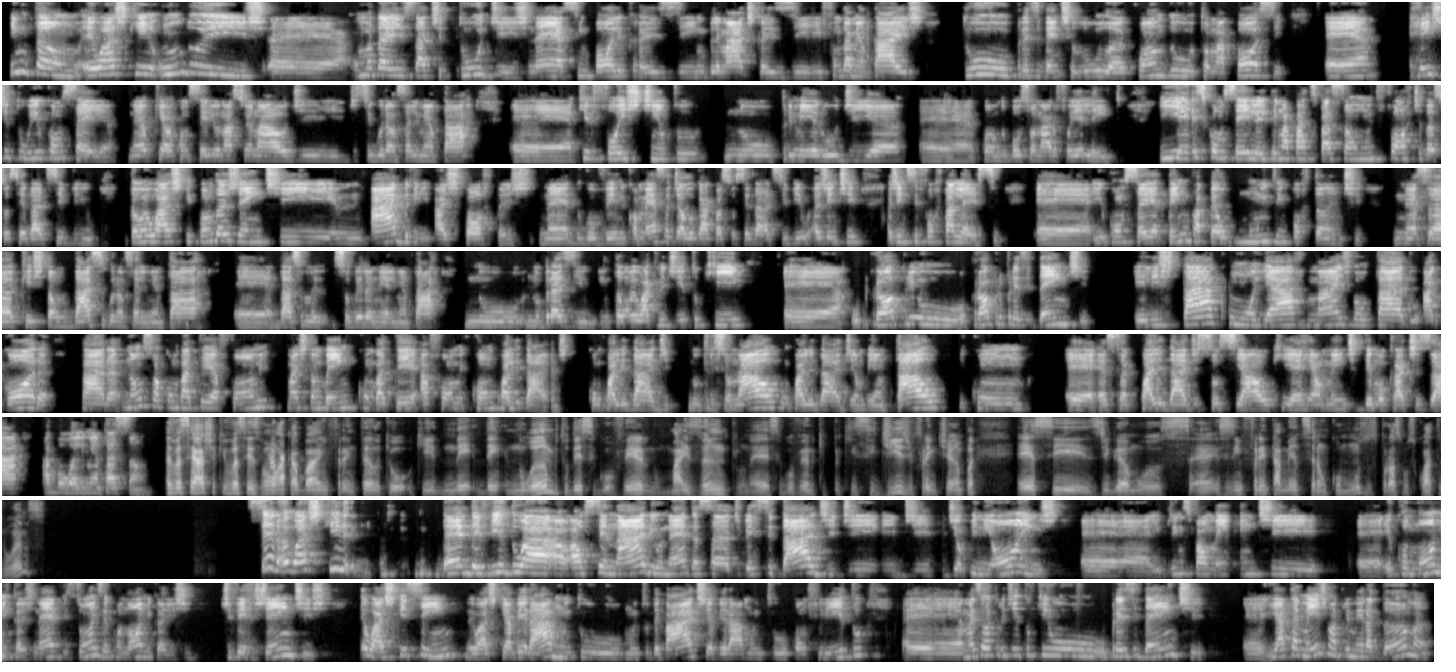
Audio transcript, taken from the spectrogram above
Então, eu acho que um dos, é, uma das atitudes né, simbólicas e emblemáticas e fundamentais do presidente Lula quando tomar posse é restituir o CONSEA, né, o que é o Conselho Nacional de, de Segurança Alimentar, é, que foi extinto no primeiro dia é, quando Bolsonaro foi eleito. E esse conselho ele tem uma participação muito forte da sociedade civil. Então, eu acho que quando a gente abre as portas né, do governo e começa a dialogar com a sociedade civil, a gente, a gente se fortalece. É, e o Conselho tem um papel muito importante nessa questão da segurança alimentar, é, da soberania alimentar no, no Brasil. Então, eu acredito que é, o, próprio, o próprio presidente ele está com um olhar mais voltado agora para não só combater a fome, mas também combater a fome com qualidade, com qualidade nutricional, com qualidade ambiental e com é, essa qualidade social que é realmente democratizar a boa alimentação. Mas você acha que vocês vão acabar enfrentando que, que no âmbito desse governo mais amplo, né, esse governo que, que se diz de frente ampla, esses, digamos, é, esses enfrentamentos serão comuns nos próximos quatro anos? Eu acho que é, devido a, ao cenário né, dessa diversidade de, de, de opiniões é, e principalmente é, econômicas, né, visões econômicas divergentes, eu acho que sim, eu acho que haverá muito, muito debate, haverá muito conflito, é, mas eu acredito que o, o presidente é, e até mesmo a primeira-dama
